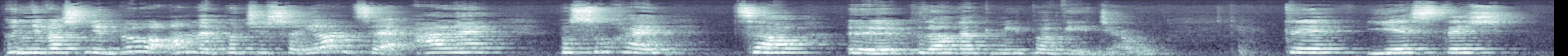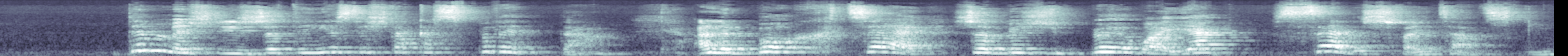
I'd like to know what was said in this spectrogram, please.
Ponieważ nie było one pocieszające, ale posłuchaj, co y, prorok mi powiedział. Ty jesteś, ty myślisz, że ty jesteś taka sprytna, ale Bóg chce, żebyś była jak ser szwajcarski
